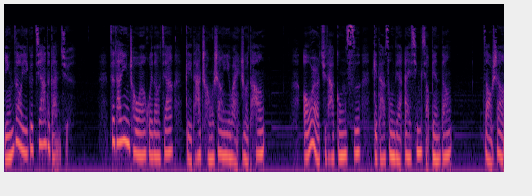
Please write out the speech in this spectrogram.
营造一个家的感觉。在他应酬完回到家，给他盛上一碗热汤；偶尔去他公司给他送点爱心小便当；早上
